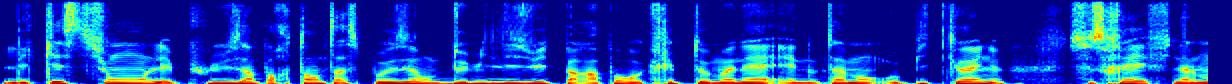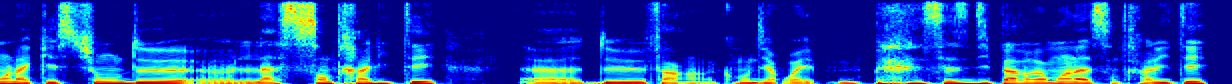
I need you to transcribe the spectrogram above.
les questions les plus importantes à se poser en 2018 par rapport aux crypto-monnaies et notamment au Bitcoin, ce serait finalement la question de euh, la centralité euh, de, enfin, comment dire, ouais, ça se dit pas vraiment la centralité,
